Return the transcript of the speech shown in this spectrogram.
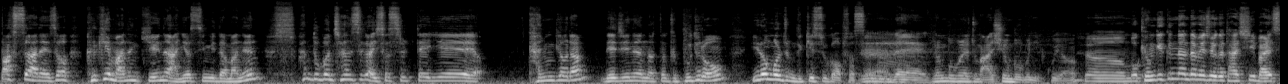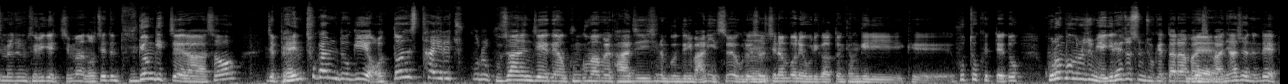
박스 안에서 그렇게 많은 기회는 아니었습니다만은 한두 번 찬스가 있었을 때의 간결함 내지는 어떤 그 부드러움 이런 걸 좀 느낄 수가 없었어요. 음. 네 그런 부분에 좀 아쉬운 부분이 있고요. 어, 뭐 경기 끝난 다음에 저희가 다시 말씀을 좀 드리겠지만 어쨌든 두 경기째라서 이제 벤투 감독이 어떤 스타일의 축구를 구사하는지에 대한 궁금함을 가지시는 분들이 많이 있어요. 그래서 음. 지난번에 우리가 어떤 경기 그 후토크 때도 그런 부분을 좀 얘기를 해줬으면 좋겠다라는 네. 말씀 많이 하셨는데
